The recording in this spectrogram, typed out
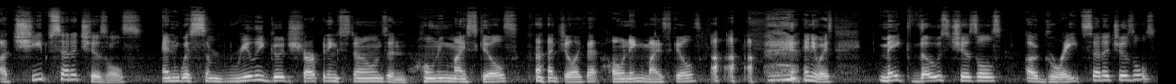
a cheap set of chisels and with some really good sharpening stones and honing my skills? Do you like that? Honing my skills? Anyways, make those chisels a great set of chisels,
